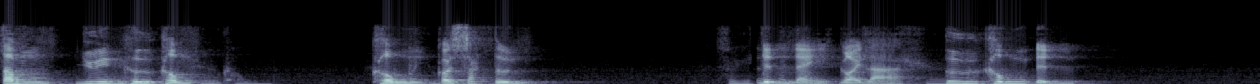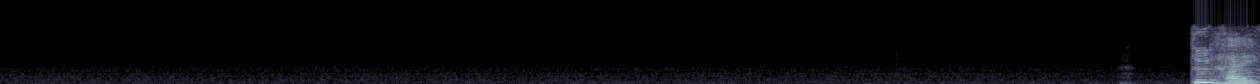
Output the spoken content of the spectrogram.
Tâm duyên hư không, không có sắc tướng. Định này gọi là hư không định. Thứ hai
